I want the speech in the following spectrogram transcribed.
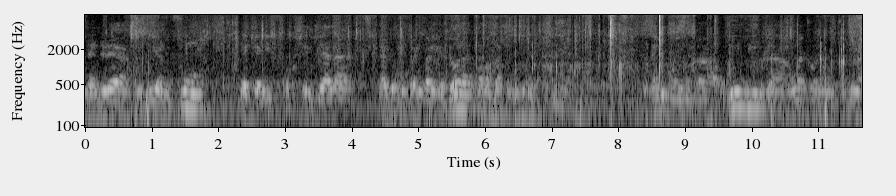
mnaendelea kuzuia mifumo ya kihalifu kwa kushirikiana na vyombo mbalimbali vya dola na mamlaka nyingine za kisheria. Sasa hivi kumeibuka wimbi la watu wanaotumia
